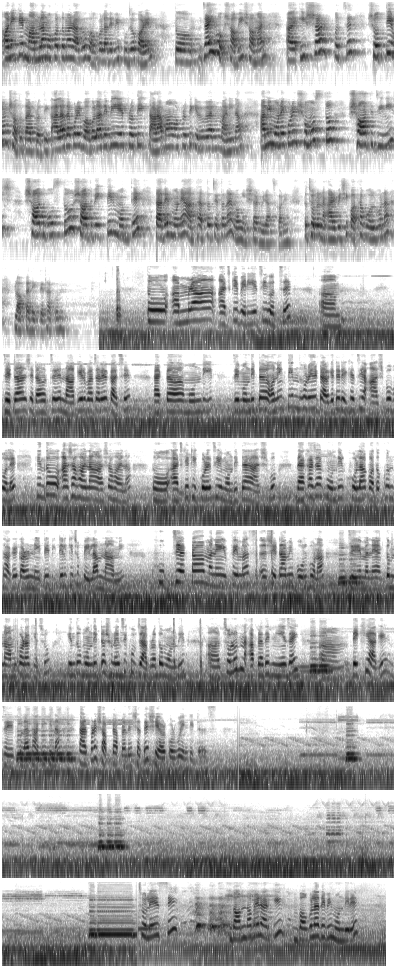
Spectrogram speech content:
অনেকে মামলা মোকদ্দমার আগেও বগলা দেবীর পুজো করেন। তো যাই হোক, সবই সমান। ঈশ্বর হচ্ছে সত্যি এবং সততার প্রতীক। আলাদা করে বগলা দেবী এর প্রতীক, তারা মা ওর প্রতীক, এভাবে আমি মানি না। আমি মনে করি সমস্ত সৎ জিনিস সৎ বস্তু সৎ ব্যক্তির মধ্যে তাদের মনে আধ্যাত্ম চেতনা এবং ঈশ্বর বিরাজ করেন। তো চলুন আর বেশি কথা বলব না, ব্লগটা দেখতে থাকুন। তো আমরা আজকে বেরিয়েছি হচ্ছে যেটা, সেটা হচ্ছে নাগের বাজারের কাছে একটা মন্দির। যে মন্দিরটা অনেক দিন ধরে টার্গেটে রেখেছি আসব বলে, কিন্তু আসা হয় না, আসা হয় না। তো আজকে ঠিক করেছি এই মন্দিরটায় আসব। দেখা যাক মন্দির খোলা কতক্ষণ থাকে, কারণ নেটে ডিটেল কিছু পেলাম না আমি। খুব যে একটা মানে ফেমাস সেটা আমি বলব না, যে মানে একদম নাম করা কিছু। কিন্তু মন্দিরটা শুনেছি খুব জাগ্রত মন্দির। চলুন আপনাদের নিয়ে যাই দেখি আগে যে খোলা থাকে কিনা। তারপরে সবটা আপনাদের সাথে শেয়ার করব ইন ডিটেলস চলে এসছি দমদমের আর কি বগলা দেবী মন্দিরে।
